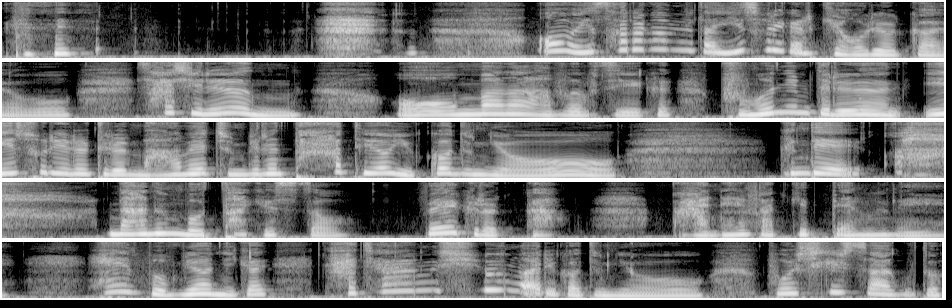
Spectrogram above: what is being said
어, 이 사랑합니다. 이 소리가 이렇게 어려울까요? 사실은, 엄마나 아버지, 그 부모님들은 이 소리를 들을 마음의 준비는 다 되어 있거든요. 근데, 아, 나는 못하겠어. 왜 그럴까? 안 해봤기 때문에 해보면 이거 가장 쉬운 말이거든요. 뭐 실수하고도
